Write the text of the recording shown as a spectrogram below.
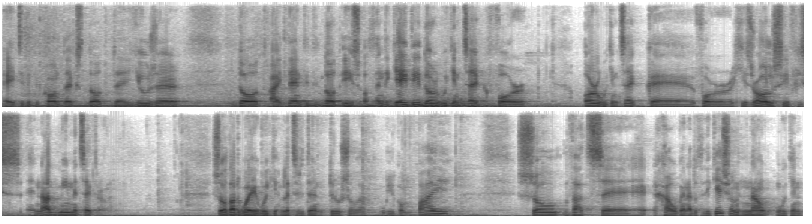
HTTP context dot uh, user dot identity dot is authenticated or we can check for or we can check uh, for his roles if he's an admin etc so that way we can let's return true so that will compile. So that's uh, how we can add authentication. Now we can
